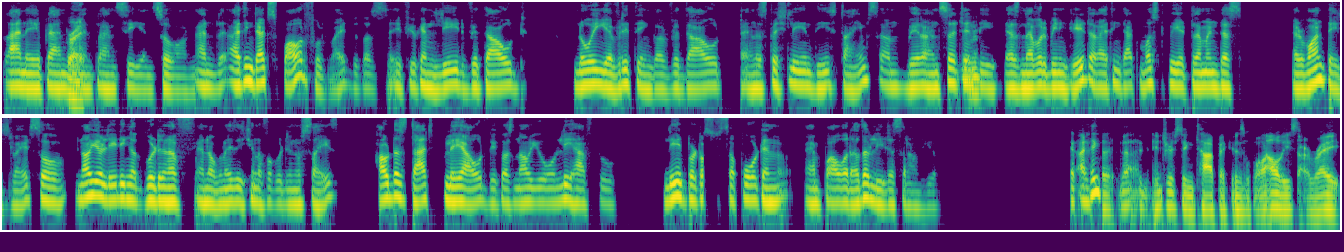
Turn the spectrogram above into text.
plan A, plan B, Right. and plan C, and so on. And I think that's powerful, right? Because if you can lead without knowing everything or without, and especially in these times um, where uncertainty has never been greater, I think that must be a tremendous advantage, right? So now you're leading a good enough, an organization of a good enough size. How does that play out? Because now you only have to lead, but also support and empower other leaders around you. I think that's an interesting topic as well. All these are right.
